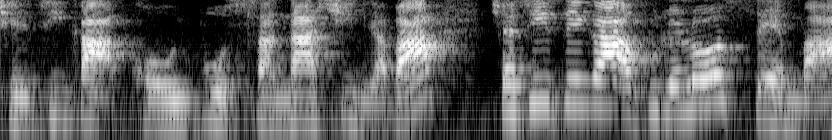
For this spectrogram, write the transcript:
ချယ်ဆီကခေါ်ယူဖို့ဆန္ဒရှိနေတာပါချက်စီအသင်းကအခုလောလောဆယ်မှာ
